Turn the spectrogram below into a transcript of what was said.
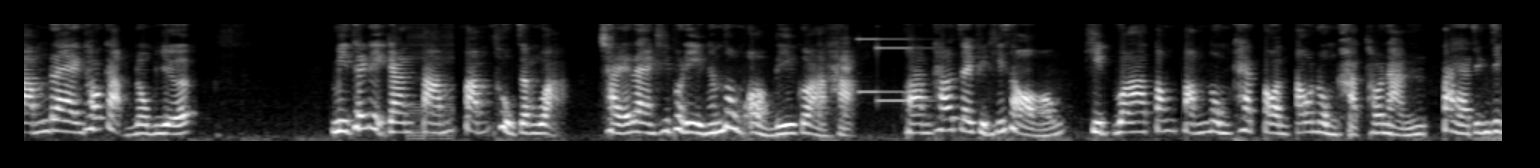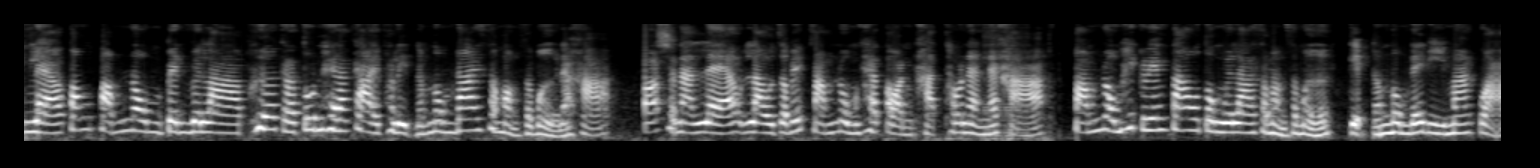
ปั๊มแรงเท่ากับนมเยอะ มีเทคนิคการปั๊มปั๊มถูกจังหวะ ใช้แรงที่พอดีน้ำนมออกดีกว่าค่ะ ความเข้าใจผิดที่ 2 คิดว่าต้องปั๊มนมแค่ตอนเต้านมคัดเท่านั้น แต่จริง ๆ แล้วต้องปั๊มนมเป็นเวลาเพื่อกระตุ้นให้ร่างกายผลิตน้ำนมได้สม่ำเสมอนะคะ เพราะฉะนั้นแล้วเราจะไม่ปั๊มนมแค่ตอนคัดเท่านั้นนะคะ ปั๊มนมให้เกลี้ยงเต้าตรงเวลาสม่ำเสมอ เก็บน้ำนมได้ดีมากกว่า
